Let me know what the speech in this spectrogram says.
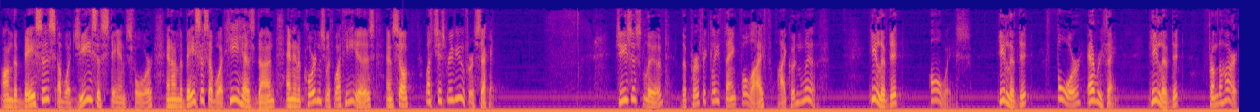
on the basis of what Jesus stands for, and on the basis of what He has done, and in accordance with what He is, and so Let's just review for a second. Jesus lived the perfectly thankful life I couldn't live. He lived it always. He lived it for everything. He lived it from the heart.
